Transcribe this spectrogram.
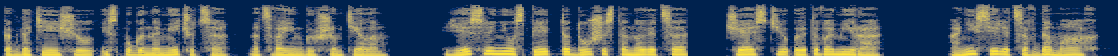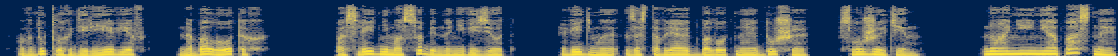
когда те еще испуганно мечутся над своим бывшим телом. Если не успеть, то души становятся частью этого мира. Они селятся в домах, в дуплах деревьев, на болотах. Последним особенно не везет. Ведьмы заставляют болотные души служить им. Но они не опасны?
